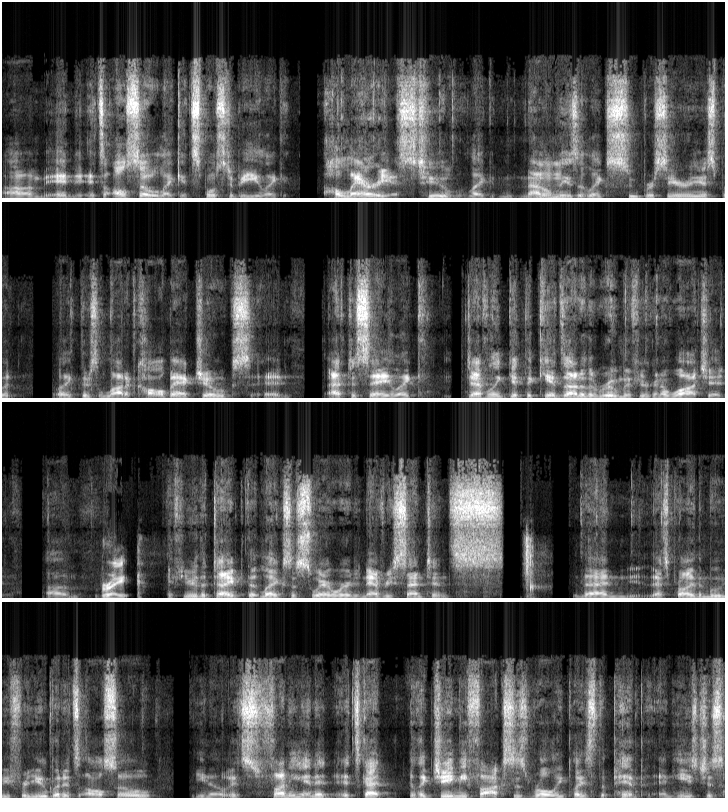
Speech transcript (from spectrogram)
um and it's also like it's supposed to be like hilarious too like not Mm. only is it like super serious but like there's a lot of callback jokes and i have to say like definitely get the kids out of the room if you're going to watch it um right. if you're the type that likes a swear word in every sentence, then that's probably the movie for you. But it's also, you know, it's funny and it it's got like Jamie Foxx's role. He plays the pimp, and he's just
